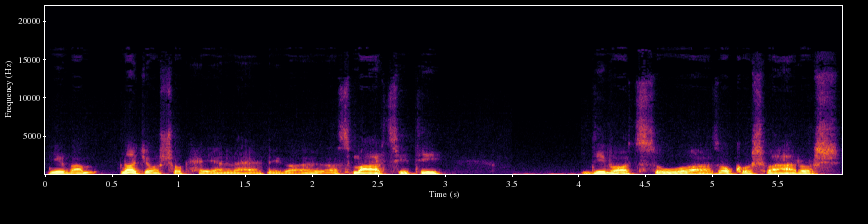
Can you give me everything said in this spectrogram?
nyilván nagyon sok helyen lehet még a, a Smart City divat szó, az okos város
